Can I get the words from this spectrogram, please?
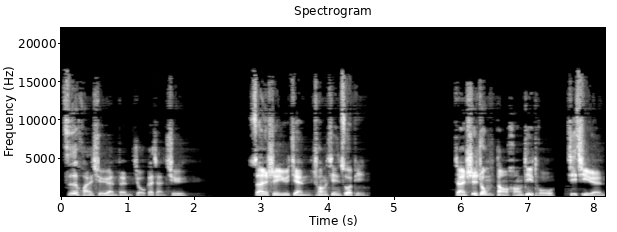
资环学院等九个展区，三十余件创新作品。展示中，导航地图、机器人、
